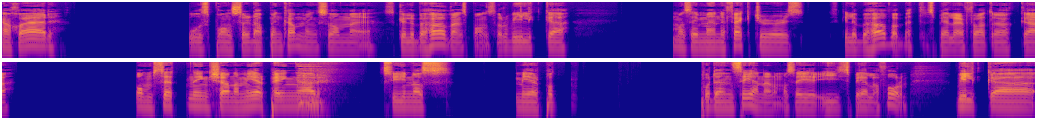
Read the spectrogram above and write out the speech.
kanske är osponsored up and coming som eh, skulle behöva en sponsor. Vilka, om man säger manufacturers, skulle behöva bättre spelare för att öka omsättning, tjäna mer pengar, synas mer på, på den scenen, om man säger i spelarform. Vilka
